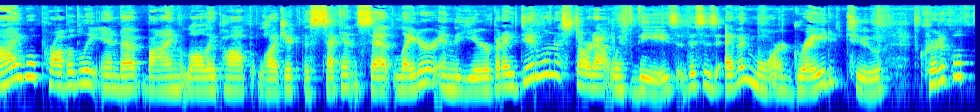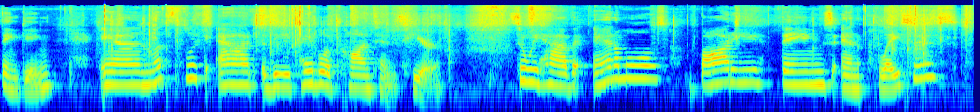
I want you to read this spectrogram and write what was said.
I will probably end up buying Lollipop Logic, the second set, later in the year, but I did want to start out with these. This is Evan-Moor, Grade 2, Critical Thinking. And let's look at the table of contents here. So we have animals, body, things, and places.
